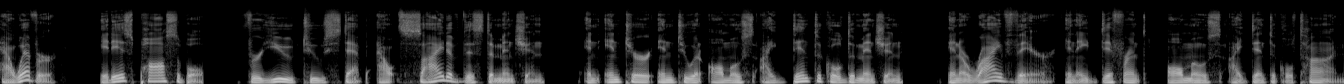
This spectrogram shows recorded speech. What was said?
However, it is possible for you to step outside of this dimension and enter into an almost identical dimension and arrive there in a different, almost identical time.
